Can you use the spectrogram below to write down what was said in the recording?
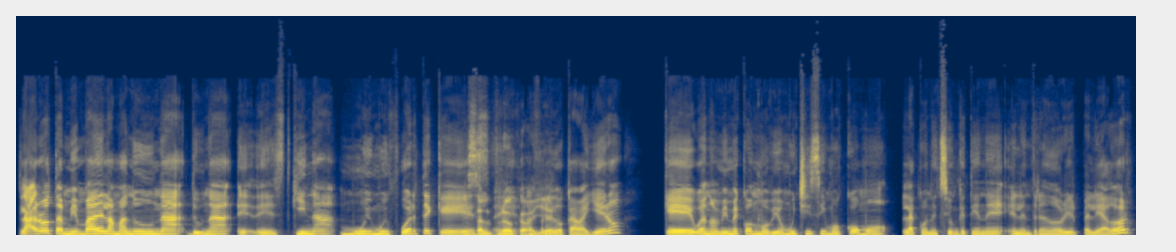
Claro, también va de la mano de una, de una eh, esquina muy, muy fuerte que es, Alfredo, eh, Caballero. Alfredo Caballero que bueno, a mí me conmovió muchísimo cómo la conexión que tiene el entrenador y el peleador.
